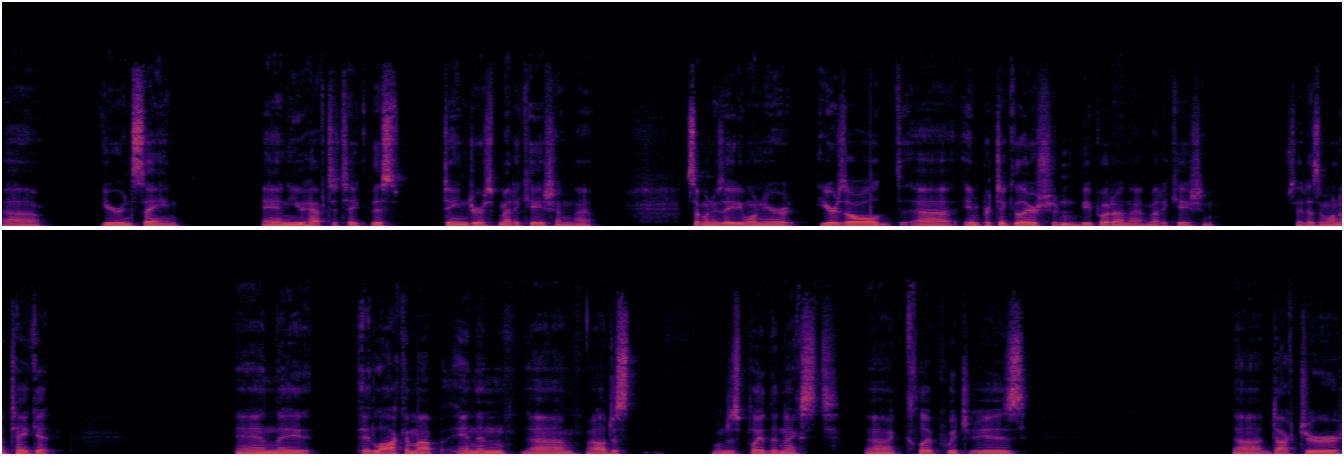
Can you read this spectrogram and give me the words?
uh, you're insane and you have to take this dangerous medication that someone who's 81 year, years old, uh, in particular, shouldn't be put on that medication. So he doesn't want to take it. And they they lock him up, and then um, I'll just we'll just play the next uh, clip, which is uh, Dr.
